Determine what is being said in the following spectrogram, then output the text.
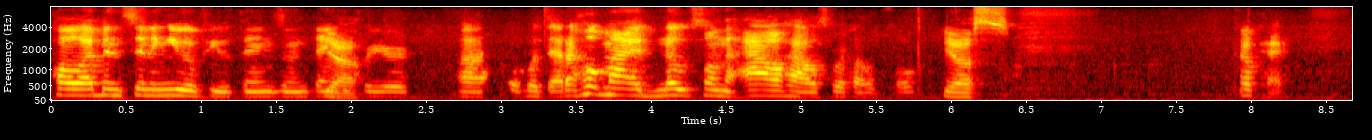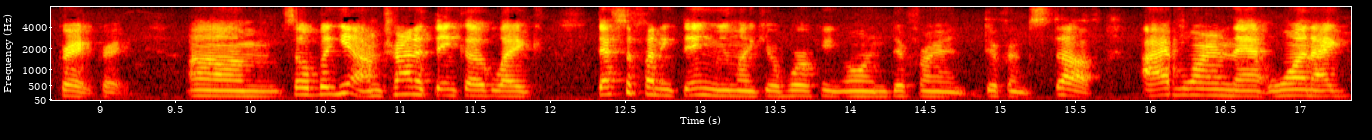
Paul, I've been sending you a few things, and thank Yeah. you for your uh, help with that. I hope my notes on the Owl House were helpful. Yes. Okay, great, great. Um, so, but yeah, I'm trying to think of like that's the funny thing when like you're working on different different stuff. I've learned that one, I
